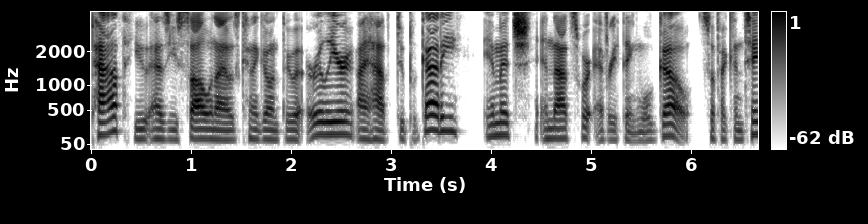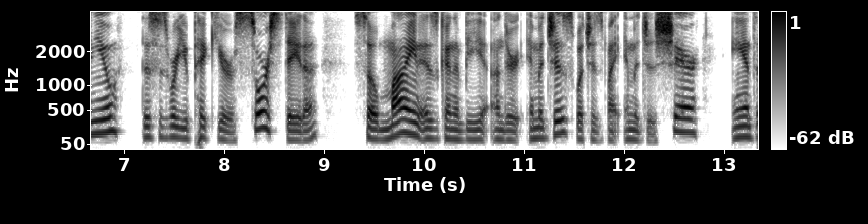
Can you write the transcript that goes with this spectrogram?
path, you as you saw when I was kind of going through it earlier, I have duplicati, Immich, and that's where everything will go. So if I continue, this is where you pick your source data. So mine is going to be under images, which is my images share, and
